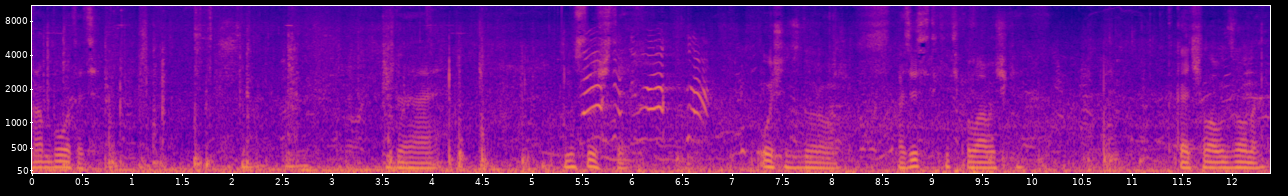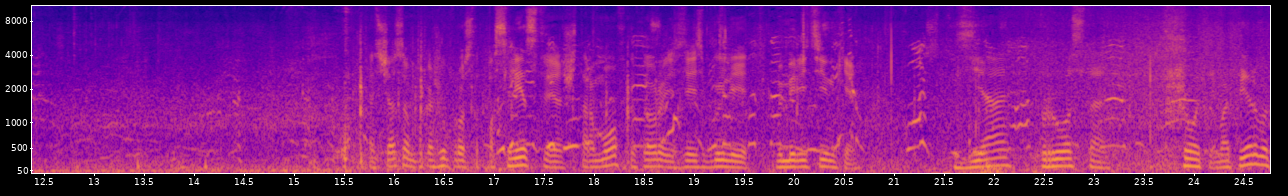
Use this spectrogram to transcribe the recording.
работать. Да. Ну, слушайте, очень здорово. А здесь такие типа лавочки. Такая чиллаут-зона. А сейчас я вам покажу просто последствия штормов, которые здесь были в Америтинке. Я просто в шоке. Во-первых,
